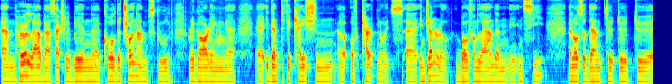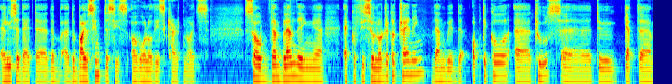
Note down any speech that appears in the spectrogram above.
and her lab has actually been uh, called the Trondheim School regarding uh, uh, identification uh, of carotenoids uh, in general, both on land and in sea, and also then to, to, to elucidate the, the, the biosynthesis of all of these carotenoids. So then blending uh, ecophysiological training, then with the optical uh, tools uh, to get uh,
